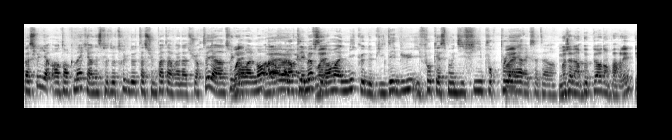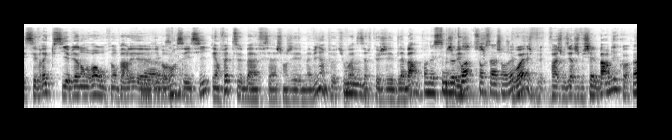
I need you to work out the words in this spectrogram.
Parce que y a, en tant que mec, il y a un espèce de truc de t'assumes pas ta vraie nature. Tu sais, il y a un truc Ouais. normalement, alors, alors que les meufs, c'est vraiment admis que depuis le début, il faut qu'elles se modifient pour plaire, etc. Moi j'avais un peu peur d'en parler et c'est vrai que s'il y a bien un endroit où on peut en parler euh, librement c'est c'est ici et en fait bah ça a changé ma vie un peu tu vois Mm. c'est à dire que j'ai de la barbe En estime de vais- toi, je- sans que ça a changé. ouais je enfin je veux dire je vais chez le barbier quoi Ouais.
